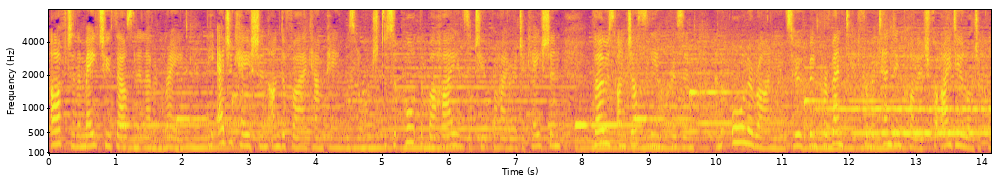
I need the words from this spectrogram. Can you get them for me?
After the May 2011 raid, the Education Under Fire campaign was launched to support the Baha'i Institute for Higher Education, those unjustly imprisoned, and all Iranians who have been prevented from attending college for ideological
